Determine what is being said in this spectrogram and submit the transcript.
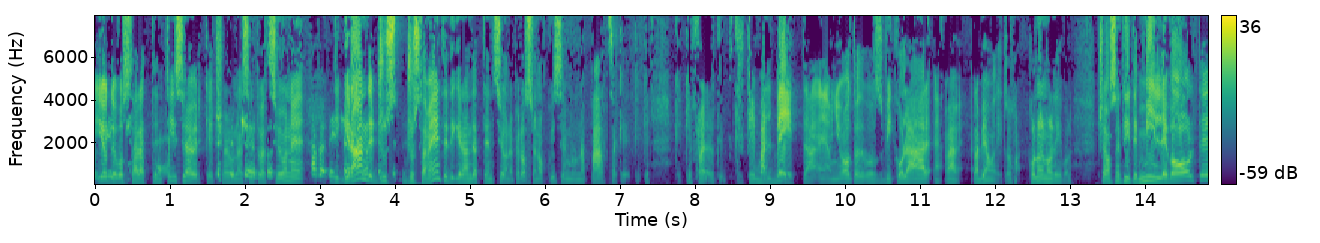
io devo stare attentissima perché c'è una certo. situazione ah, vabbè, di certo. grande giust, giustamente di grande attenzione però se no qui sembra una pazza che, che, che, che fa, balbetta e eh, ogni volta devo svicolare eh, vabbè l'abbiamo detto con l'onorevole ci siamo sentite mille volte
